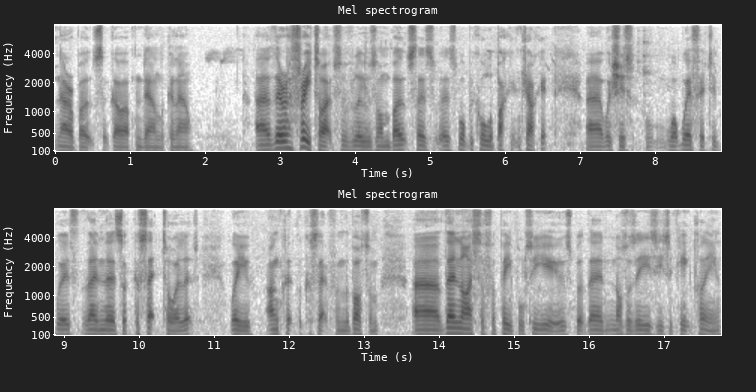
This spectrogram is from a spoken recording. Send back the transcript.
narrow boats that go up and down the canal. Uh, there are three types of loos on boats. There's, there's what we call the bucket and chuck it, uh, which is what we're fitted with. Then there's a cassette toilet, where you unclip the cassette from the bottom. Uh, they're nicer for people to use, but they're not as easy to keep clean.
